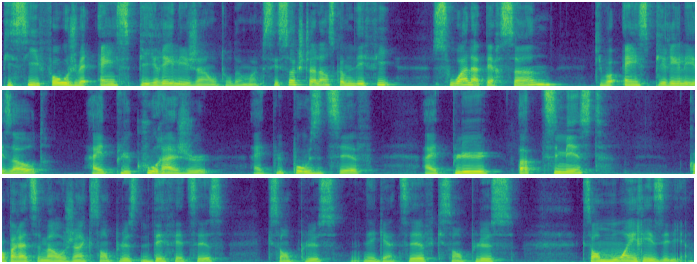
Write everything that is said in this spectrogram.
Puis s'il faut, je vais inspirer les gens autour de moi. c'est ça que je te lance comme défi. Sois la personne qui va inspirer les autres à être plus courageux, à être plus positif, à être plus optimiste comparativement aux gens qui sont plus défaitistes, qui sont plus négatifs, qui sont plus qui sont moins résilients.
